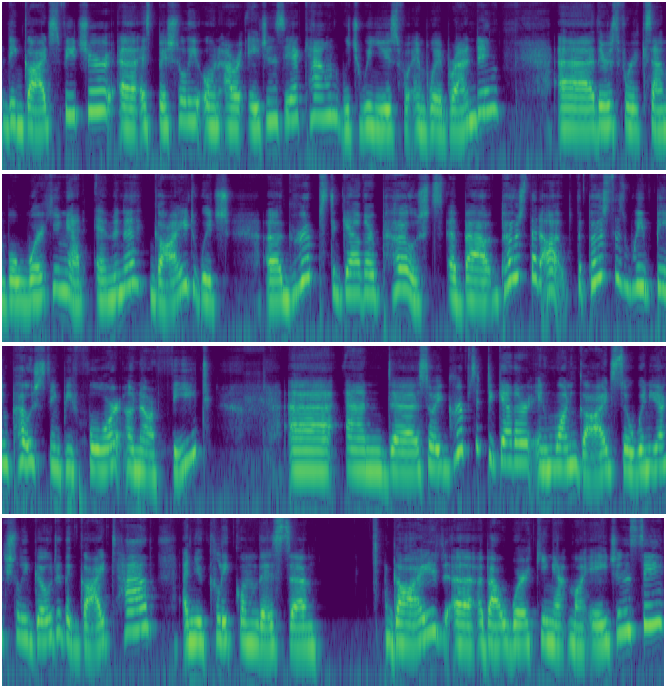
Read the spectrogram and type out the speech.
the guides feature, uh, especially on our agency account, which we use for employee branding. Uh, there's, for example, working at Emine guide, which uh, groups together posts about posts that are, the posts that we've been posting before on our feed uh, and uh, so it groups it together in one guide. So when you actually go to the guide tab and you click on this um, guide uh, about working at my agency,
